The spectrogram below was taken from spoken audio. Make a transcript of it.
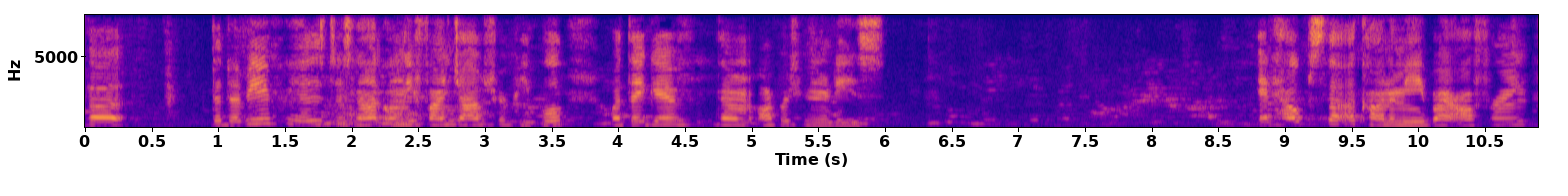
The the WPA does not only find jobs for people, but they give them opportunities. It helps the economy by offering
